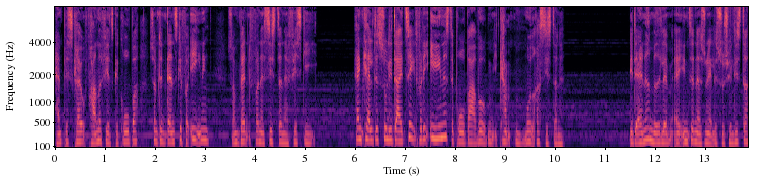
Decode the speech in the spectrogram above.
Han beskrev fremmedfjendske grupper som den danske forening, som vandt for nazisterne at fiske i. Han kaldte solidaritet for det eneste brugbare våben i kampen mod racisterne. Et andet medlem af internationale socialister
